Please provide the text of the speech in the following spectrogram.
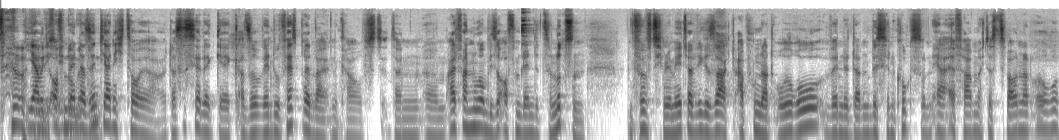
ja, aber die Offenblender sind ja nicht teuer. Das ist ja der Gag. Also wenn du Festbrennweiten kaufst, dann ähm, einfach nur, um diese Offenblende zu nutzen. 50 mm, wie gesagt, ab 100 Euro. Wenn du dann ein bisschen guckst und RF haben möchtest, 200 Euro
